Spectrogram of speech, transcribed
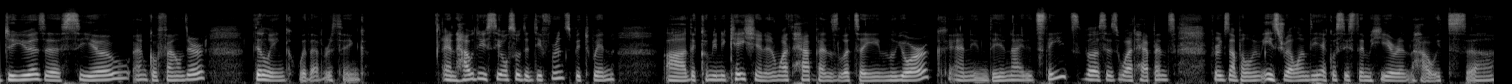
do you as a CEO and co-founder dealing with everything? And how do you see also the difference between uh, the communication and what happens, let's say, in New York and in the United States versus what happens, for example, in Israel and the ecosystem here and how it's uh,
